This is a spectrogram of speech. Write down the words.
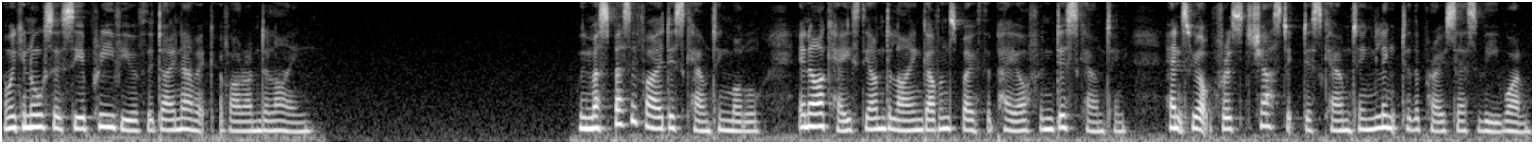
And we can also see a preview of the dynamic of our underlying. We must specify a discounting model. In our case, the underlying governs both the payoff and discounting, hence we opt for a stochastic discounting linked to the process V1.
